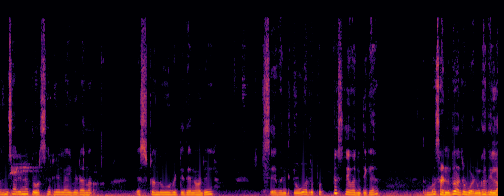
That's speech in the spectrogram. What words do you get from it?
ಒಂದು ಸಾರಿನೂ ತೋರಿಸಿರಲಿಲ್ಲ ಈ ಗಿಡನ. ಎಷ್ಟೊಂದು ಹೂ ಬಿಟ್ಟಿದೆ ನೋಡಿ. ಸೇವಂತಿಗೆ ಹೂವು ಆದರೆ ಪುಟ್ಟ ಸೇವಂತಿಗೆ. ತುಂಬ ಸಣ್ಣದು, ಆದರೆ ಒಣಗೋದಿಲ್ಲ.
